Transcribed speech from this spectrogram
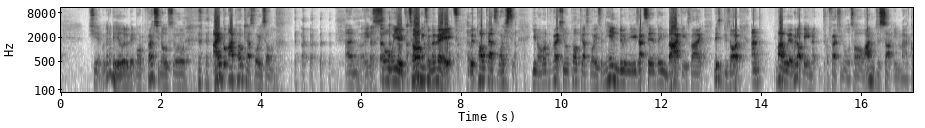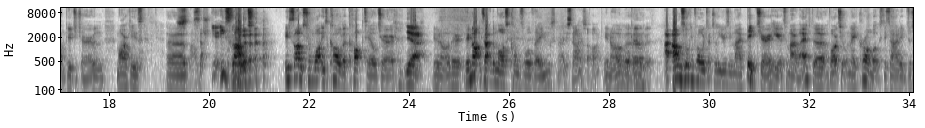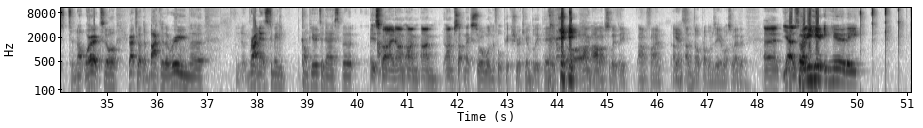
shit, we're going to be a little bit more professional. So I've got my podcast voice on. And it's so weird talking to my mate with podcast voice, you know, my professional podcast voice, and him doing the exact same thing back. It's like, this is bizarre. And by the way, we're not being professional at all. I'm just sat in my computer chair, and Mark is. Uh, Slouched. sa- yeah, he's slouched. he's slouched in what is called a cocktail chair. Yeah. You know, they're, they're not exactly the most comfortable things. It's nice, I like it. You know, but Okay uh. I, I was looking forward to actually using my big chair here to my left. Uh, unfortunately, my Chromebooks decided just to not work, so we're actually at the back of the room, uh, you know, right next to my computer desk. But It's fine. I'm I'm I'm I'm sat next to a wonderful picture of Kimberly Page, so I'm, I'm absolutely I'm fine. I'm, Yes. I've no problems here whatsoever. Um, yeah, so if you hear if you hear the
